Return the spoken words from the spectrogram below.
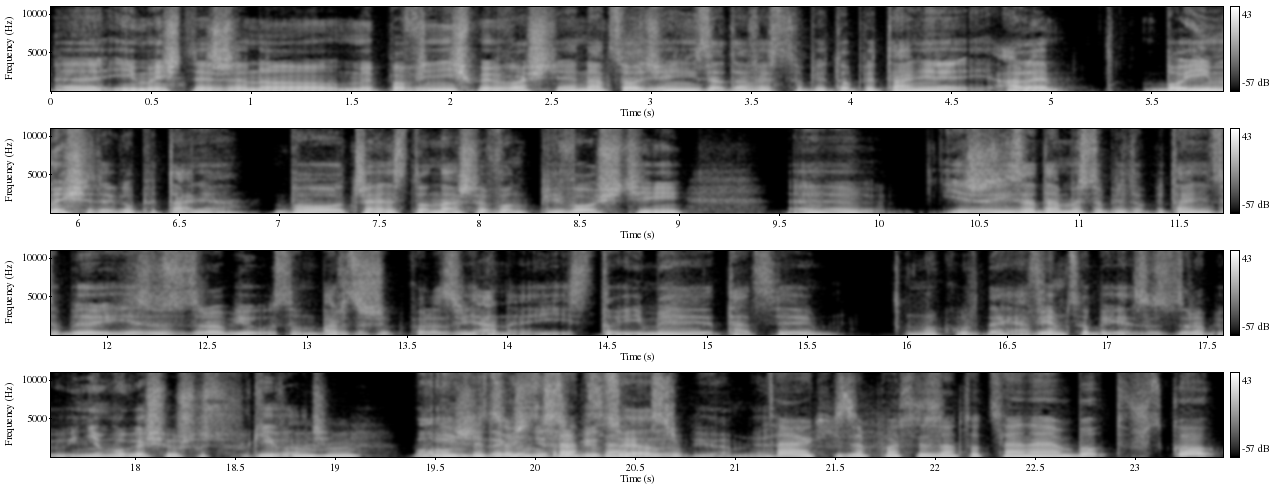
E, I myślę, że no, my powinniśmy właśnie na co dzień zadawać sobie to pytanie, ale boimy się tego pytania, bo często nasze wątpliwości, e, jeżeli zadamy sobie to pytanie, co by Jezus zrobił, są bardzo szybko rozwiane i stoimy tacy, no kurde, ja wiem, co by Jezus zrobił i nie mogę się już oszukiwać. Mhm. Bo on by tego nie stracę. zrobił, co ja zrobiłem. Nie? Tak, i zapłacę za to cenę, bo to wszystko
